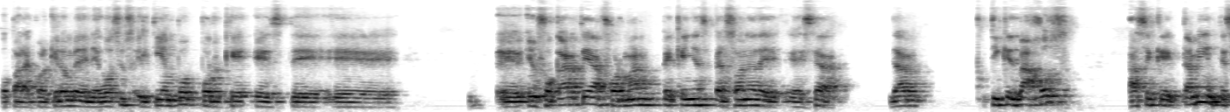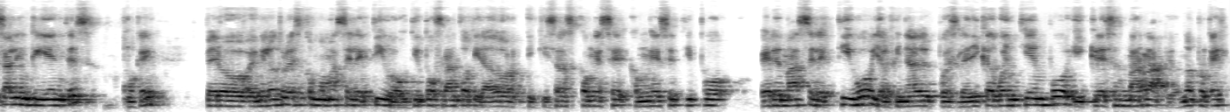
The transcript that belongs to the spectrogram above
o para cualquier hombre de negocios, el tiempo porque este, eh, enfocarte a formar pequeñas personas, de, sea, dar tickets bajos, hace que también te salen clientes, ¿ok? Pero en el otro es como más selectivo, tipo francotirador, y quizás con ese, con ese tipo eres más selectivo y al final pues le dedicas buen tiempo y creces más rápido, ¿no? Porque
